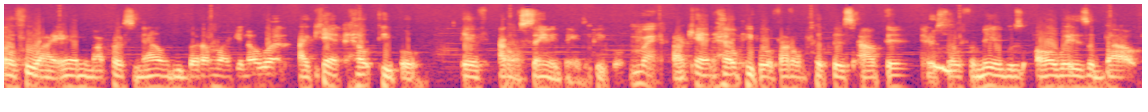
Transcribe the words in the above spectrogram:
of who I am and my personality. But I'm like, you know what? I can't help people if I don't say anything to people. Right. I can't help people if I don't put this out there. So for me, it was always about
